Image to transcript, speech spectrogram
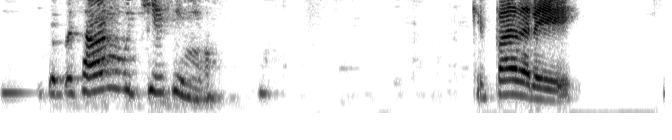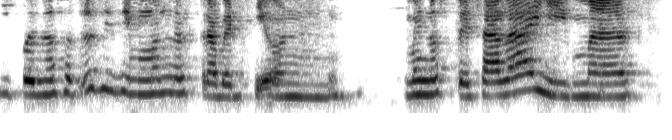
Que pesaban muchísimo. ¡Qué padre! Y pues nosotros hicimos nuestra versión menos pesada y más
